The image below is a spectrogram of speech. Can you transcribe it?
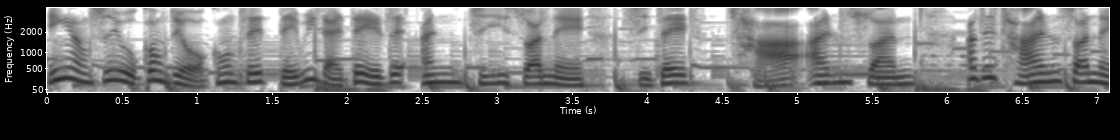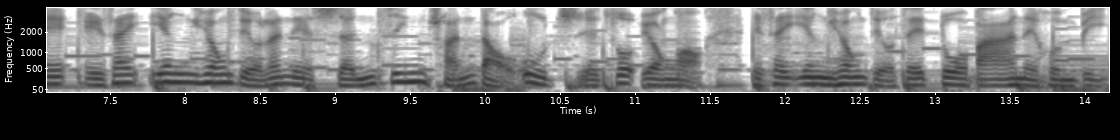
营养师有讲到，讲这茶米内底的这氨基酸呢，是这茶氨酸，啊，这茶氨酸呢，会使影响到咱的神经传导物质的作用哦，会使影响到这多巴胺的分泌。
